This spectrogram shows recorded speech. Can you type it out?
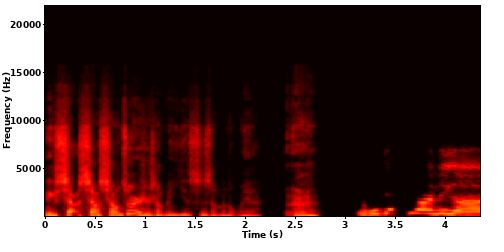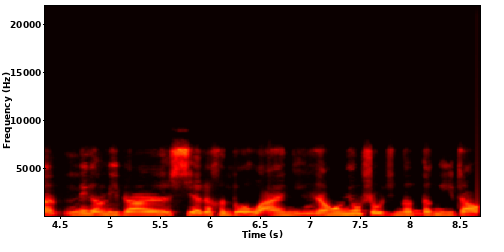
那个项项项坠是什么意思？是什么东西？有个照片，那个那个里边写着很多“我爱你”，然后用手机那灯一照，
